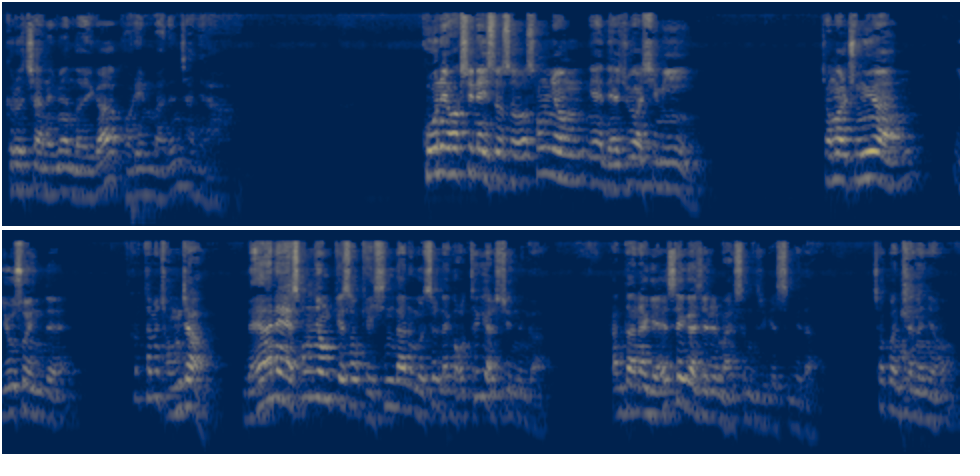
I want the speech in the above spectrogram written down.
그렇지 않으면 너희가 버림받은 자니라. 구원의 확신에 있어서 성령의 내주하심이 정말 중요한 요소인데 그렇다면 정작 내 안에 성령께서 계신다는 것을 내가 어떻게 알 수 있는가? 간단하게 세 가지를 말씀드리겠습니다. 첫 번째는요.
